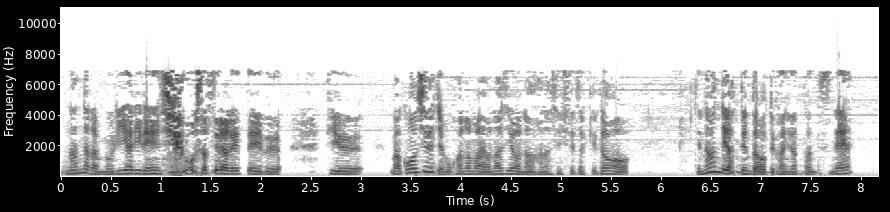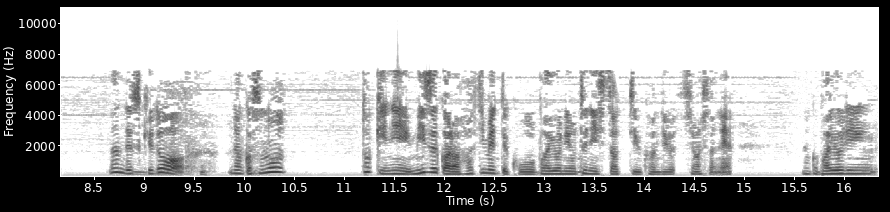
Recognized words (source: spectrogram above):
なんなら無理やり練習をさせられているっていう、まあコンシェルジュもこの前同じような話してたけど、で、なんでやってんだろうって感じだったんですね。なんですけど、なんかその時に自ら初めてこうバイオリンを手にしたっていう感じがしましたね。なんかバイオリン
